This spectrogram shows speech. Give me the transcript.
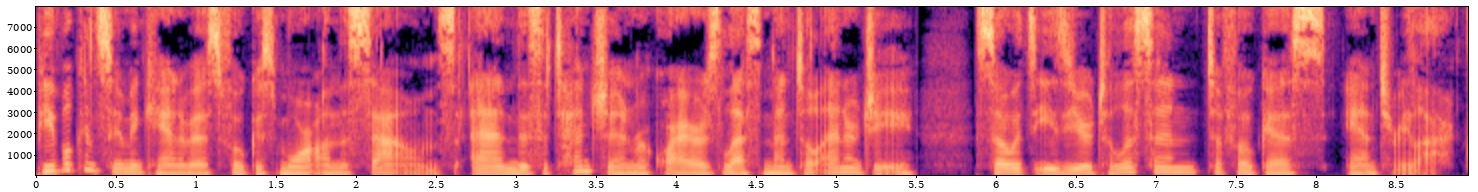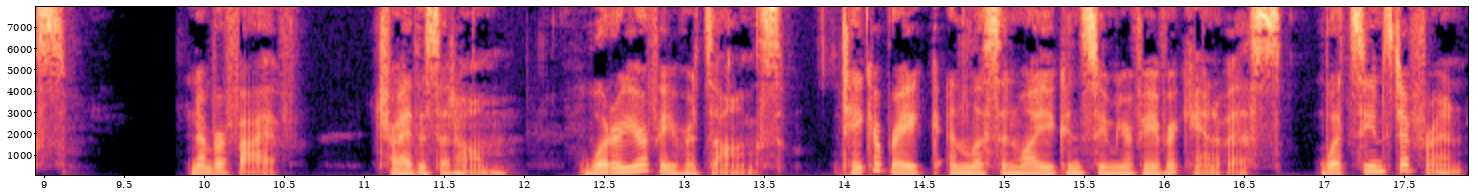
People consuming cannabis focus more on the sounds, and this attention requires less mental energy, so it's easier to listen, to focus, and to relax. Number five, try this at home. What are your favorite songs? Take a break and listen while you consume your favorite cannabis. What seems different?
